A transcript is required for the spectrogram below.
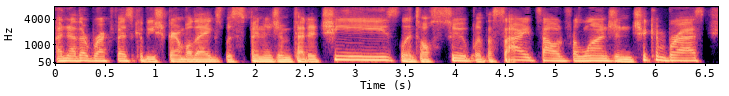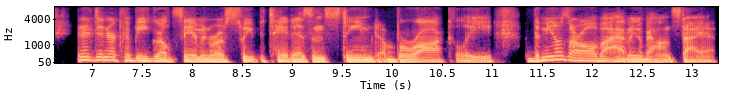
another breakfast could be scrambled eggs with spinach and feta cheese, lentil soup with a side salad for lunch and chicken breast. And a dinner could be grilled salmon, roast sweet potatoes, and steamed broccoli. The meals are all about having a balanced diet.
